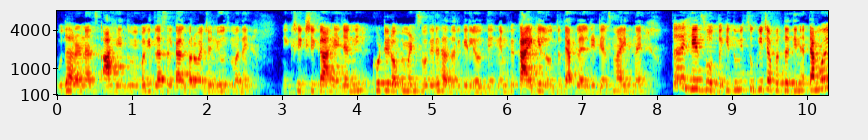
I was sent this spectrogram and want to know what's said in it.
उदाहरणच आहे. तुम्ही बघितलं असेल काल परवाच्या न्यूजमध्ये एक शिक्षिका आहे ज्यांनी खोटे डॉक्युमेंट्स वगैरे सादर केले होते. नेमकं काय केलं होतं ते आपल्याला डिटेल्स माहीत नाही. तर हेच होतं की तुम्ही चुकीच्या पद्धतीने त्यामुळे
